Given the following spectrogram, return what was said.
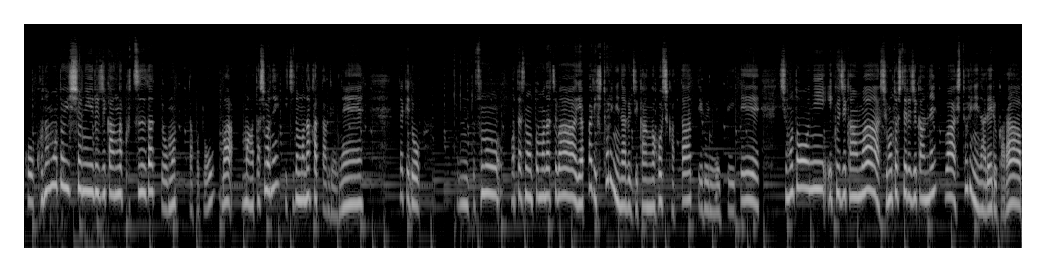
こう、子供と一緒にいる時間が苦痛だって思ったことは、まあ私はね、一度もなかったんだよね。だけど、うんとその私のお友達はやっぱり一人になる時間が欲しかったっていうふうに言っていて仕事に行く時間は仕事してる時間ねは一人になれるから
